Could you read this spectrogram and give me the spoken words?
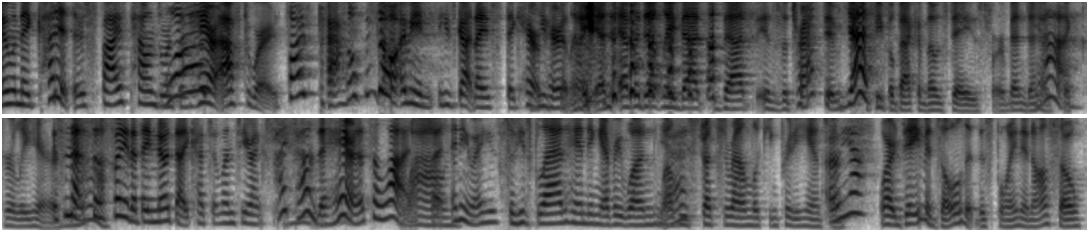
And when they cut it, there's five pounds worth of hair afterward. Five pounds? So, I mean, he's got nice thick hair, He's apparently. got- and evidently that that is attractive Yes. to people back in those days for men to Yeah. have thick curly hair. Isn't that so funny that they note that he cuts it once a year? Like, five pounds of hair, that's a lot. Wow. But anyway, he's... So he's glad handing everyone while he struts around looking pretty handsome. Oh, yeah. While David's old at this point and also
